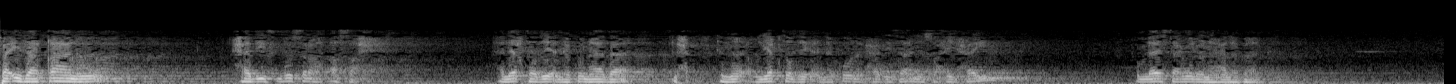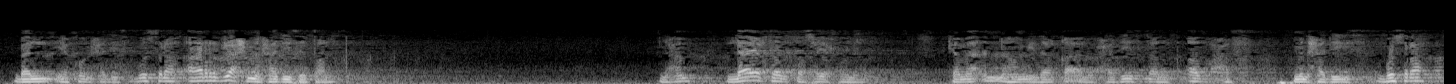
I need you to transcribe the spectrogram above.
فإذا قالوا حديث بسرة أصح هل يقتضي أن يكون هذا هل يقتضي أن يكون الحديثان صحيحين؟ هم لا يستعملونها على باب بل يكون حديث بسرة أرجح من حديث طلق. نعم لا يقتضي التصحيح هنا كما أنهم إذا قالوا حديث طلق أضعف من حديث بسرة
